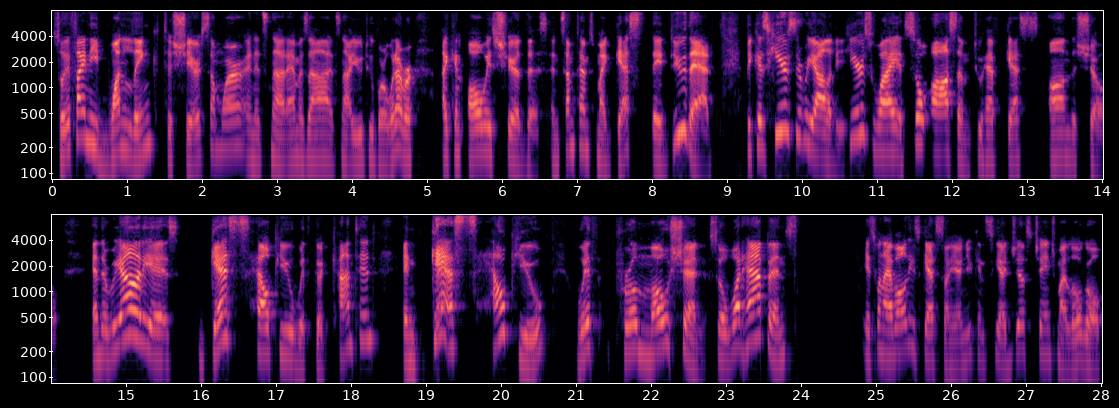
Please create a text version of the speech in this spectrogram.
So if I need one link to share somewhere and it's not Amazon, it's not YouTube or whatever, I can always share this. And sometimes my guests, they do that because here's the reality. Here's why it's so awesome to have guests on the show. And the reality is, guests help you with good content and guests help you with promotion. So what happens it's when I have all these guests on here, and you can see I just changed my logo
